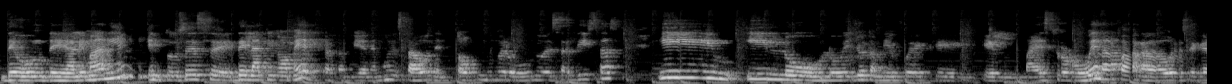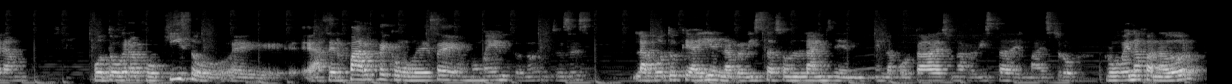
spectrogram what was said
de, de, Alemania, entonces eh, de Latinoamérica también. Hemos estado en el top número uno de esas listas y, y lo, lo bello también fue que el maestro Rubén Afanador, ese gran fotógrafo quiso eh, hacer parte como de ese momento, ¿no? Entonces, la foto que hay en las revistas online, en, en la portada, es una revista del maestro Rubén Afanador.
